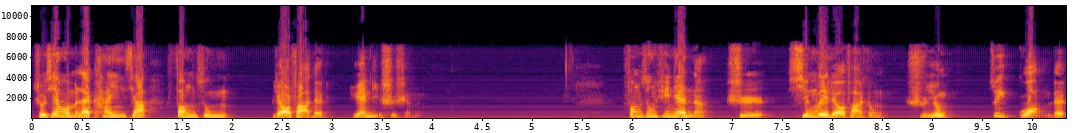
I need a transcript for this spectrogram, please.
首先，我们来看一下放松疗法的原理是什么。放松训练呢是行为疗法中使用最广的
